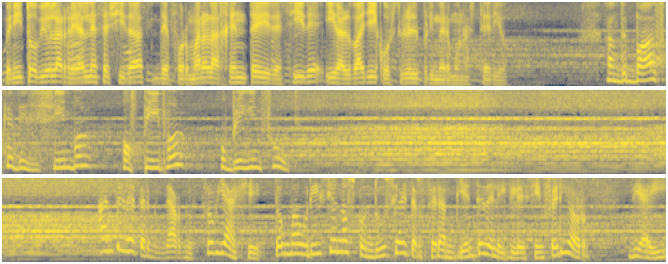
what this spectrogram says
Benito vio la real necesidad de formar a la gente y decide ir al valle y construir el primer monasterio. And the basket is a symbol of people who bring in food. Antes de terminar nuestro viaje, don Mauricio nos conduce al tercer ambiente de la iglesia inferior. De ahí,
